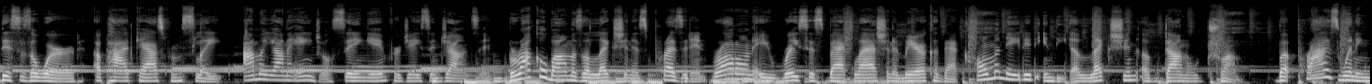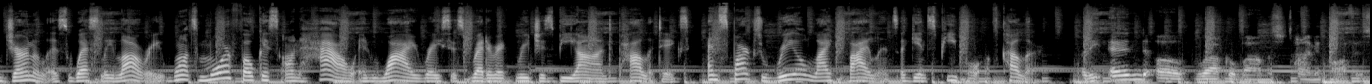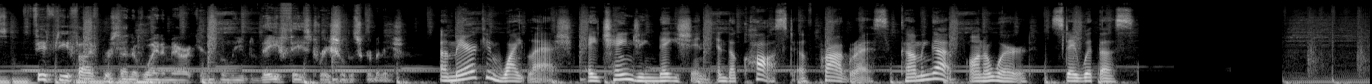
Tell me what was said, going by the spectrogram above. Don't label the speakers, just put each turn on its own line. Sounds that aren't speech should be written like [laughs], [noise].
This is a Word, a podcast from Slate. I'm Ahyiana Angel, sitting in for Jason Johnson. Barack Obama's election as president brought on a racist backlash in America that culminated in the election of Donald Trump. But prize winning journalist Wesley Lowery wants more focus on how and why racist rhetoric reaches beyond politics and sparks real life violence against people of color.
At the end of Barack Obama's time in office, 55% of white Americans believed they faced racial discrimination.
American Whitelash, a changing nation, and the cost of progress. Coming up on a word. Stay with us.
